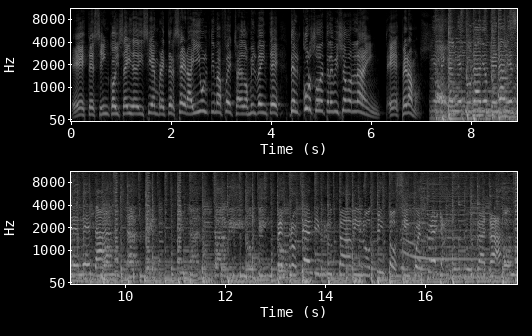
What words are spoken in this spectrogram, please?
Este 5 y 6 de diciembre, tercera y última fecha de 2020 del curso de televisión online. Te esperamos. Que cambie tu radio, que nadie se meta. Bogotá.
